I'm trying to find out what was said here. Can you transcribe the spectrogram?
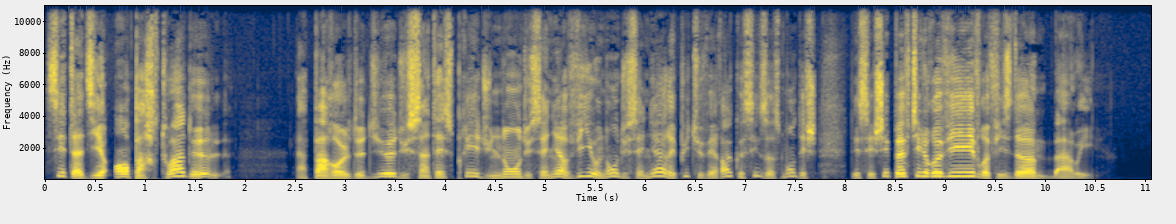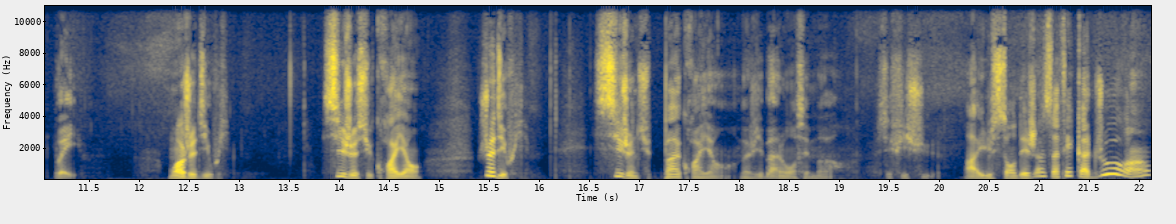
C'est-à-dire, empare-toi de la parole de Dieu, du Saint-Esprit, du nom du Seigneur, vis au nom du Seigneur, et puis tu verras que ces ossements desséchés peuvent-ils revivre, fils d'homme? Bah oui, oui. Moi je dis oui. Si je suis croyant, je dis oui. Si je ne suis pas croyant, bah je dis bah non, c'est mort, c'est fichu. Ah, il sent déjà, ça fait quatre jours, hein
